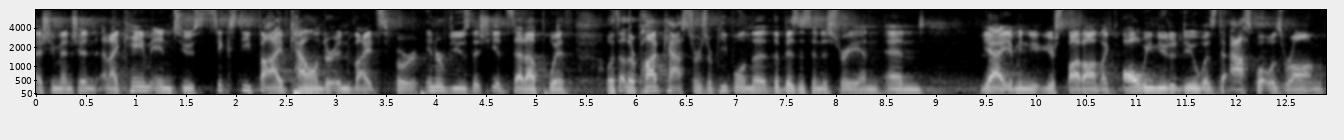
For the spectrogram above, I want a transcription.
as she mentioned, and I came into 65 calendar invites for interviews that she had set up with, with other podcasters or people in the, the business industry. And, and yeah, I mean, you're spot on. Like, all we knew to do was to ask what was wrong.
